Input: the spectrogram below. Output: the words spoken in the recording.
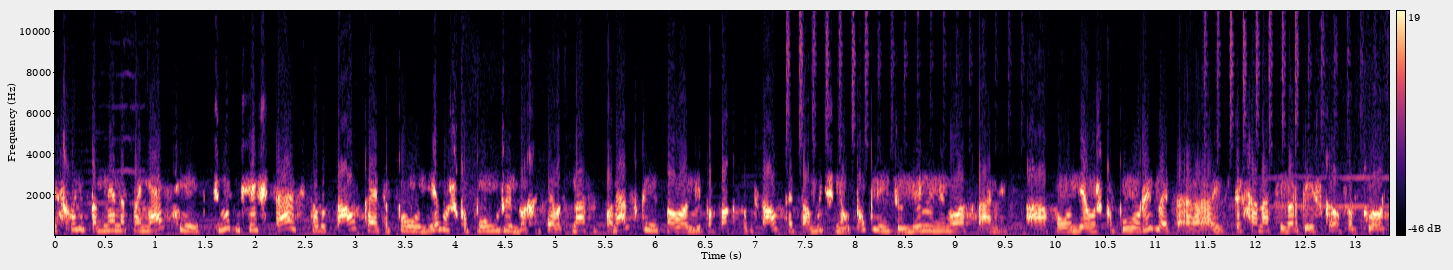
происходит подмена понятий. Почему-то все считают, что русалка — это полудевушка, полурыба. Хотя вот в нашей славянской мифологии по факту русалка — это обычная утопленница с длинными волосами. А полудевушка, полурыба — это персонаж европейского фольклора.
